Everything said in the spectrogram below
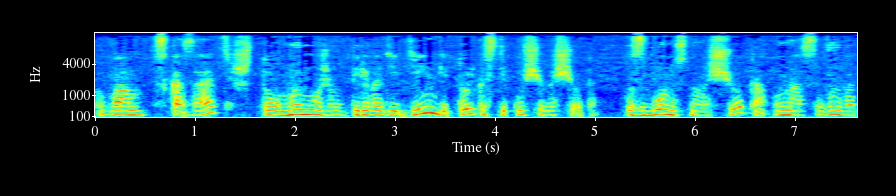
вам сказать, что мы можем переводить деньги только с текущего счета. С бонусного счета у нас вывод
